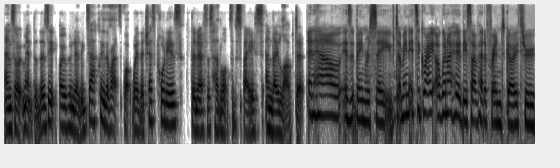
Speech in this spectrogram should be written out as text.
And so it meant that the zip opened at exactly the right spot where the chest port is. The nurses had lots of space and they loved it. And how has it been received? I mean, it's a great, uh, when I heard this, I've had a friend go through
